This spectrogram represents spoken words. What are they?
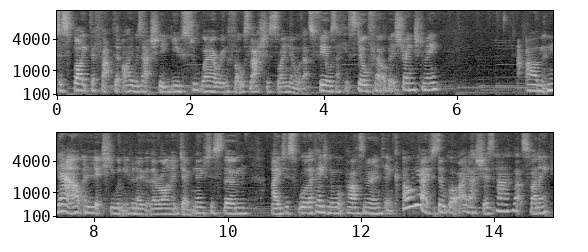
despite the fact that I was actually used to wearing false lashes, so I know what that feels like, it still felt a bit strange to me. Um, now, I literally wouldn't even know that they're on, I don't notice them. I just will occasionally walk past the mirror and think, oh yeah, I've still got eyelashes. Ha, that's funny.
